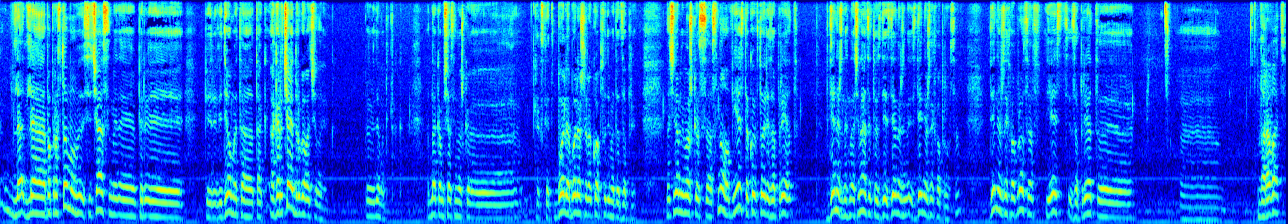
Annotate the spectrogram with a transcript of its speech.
Для, для по-простому сейчас мы э, э, переведем это так, огорчает другого человека. Переведем это так. Однако мы сейчас немножко, э, как сказать, более, более широко обсудим этот запрет. Начнем немножко с основ. Есть такой в Торе запрет, в денежных начинается, то есть с денежных, с денежных вопросов. Денежных вопросов есть запрет э, э, воровать.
